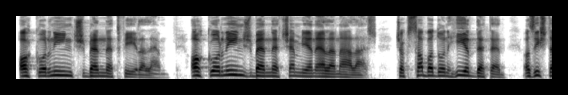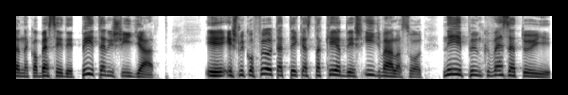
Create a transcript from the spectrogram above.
akkor nincs benned félelem. Akkor nincs benned semmilyen ellenállás. Csak szabadon hirdeted az Istennek a beszédét. Péter is így járt. És mikor föltették ezt a kérdést, így válaszolt, népünk vezetői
